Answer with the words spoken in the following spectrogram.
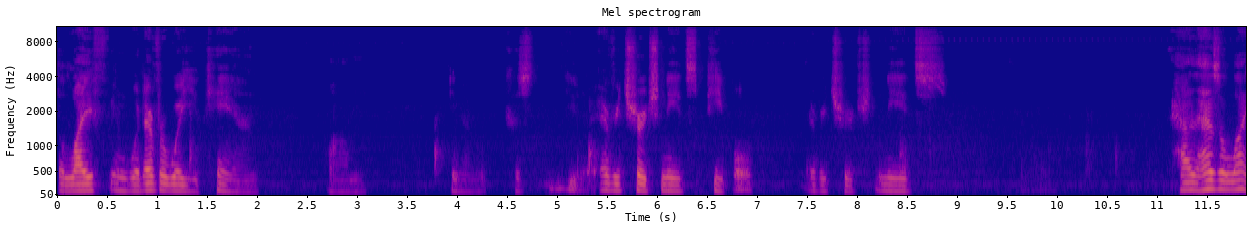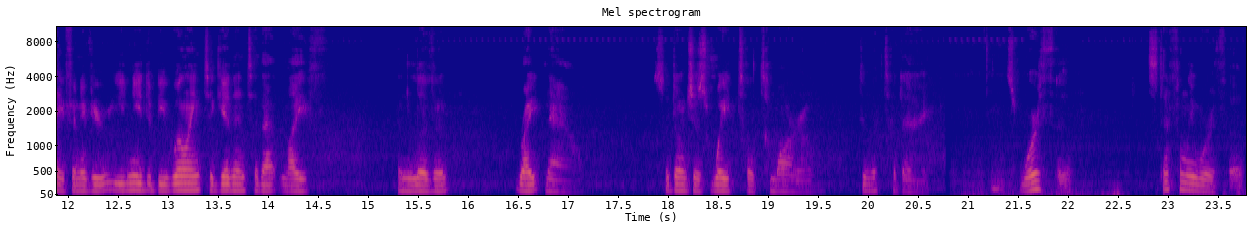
the life in whatever way you can. Um, you know, because you know every church needs people. Every church needs has, has a life, and if you you need to be willing to get into that life and live it right now. So don't just wait till tomorrow. Do it today. It's worth it. It's definitely worth it.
